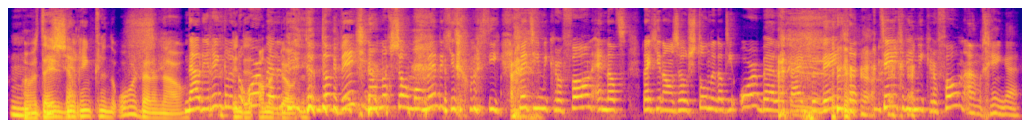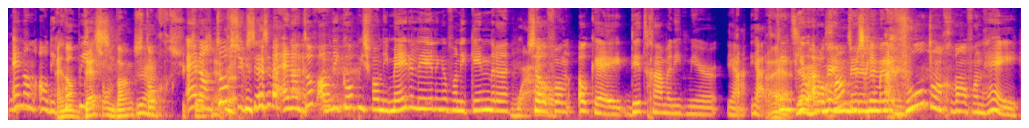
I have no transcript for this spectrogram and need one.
Maar wat deden Dus die zo. rinkelende oorbellen nou? Nou, die rinkelende In de oorbellen, die- dat, dat weet je dan nog zo'n moment dat je dan met die, met die microfoon en dat, dat je dan zo stond en dat die oorbellen bij het bewegen tegen die microfoon aangingen. En dan al die en dan kopjes. desondanks Ja. toch succes En dan toch succes. En dan toch al die kopjes van die medeleerlingen, van die kinderen. Zo van, oké, dit gaan we niet meer... Ja, ja het Ah, ja. klinkt heel Ja, arrogant nee, nee, misschien, nee, maar je voelt dan gewoon van... hé, hey,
